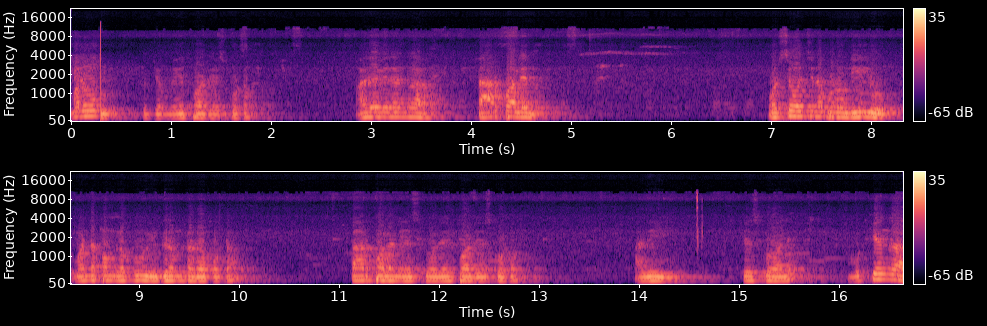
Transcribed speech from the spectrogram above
మనం కొంచెం ఏర్పాటు చేసుకుంటాం అదేవిధంగా టార్పాలిన్. వర్షం వచ్చినప్పుడు నీళ్ళు మండపంలకు విగ్రహం తడవకుండా టార్పాలిన్ వేసుకో ఏర్పాటు చేసుకోవటం. అది చేసుకోవాలి. ముఖ్యంగా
